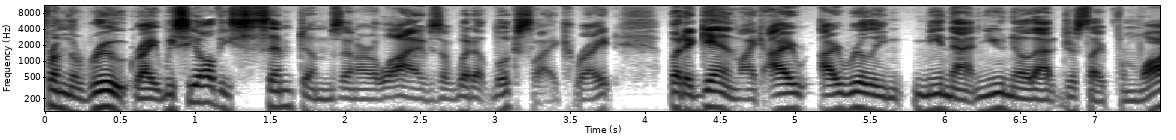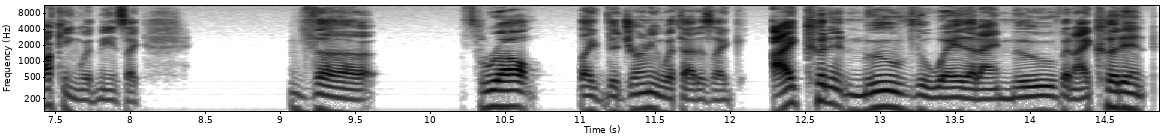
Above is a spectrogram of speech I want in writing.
from the root, right? We see all these symptoms in our lives of what it looks like, right? But again, like I, I really mean that, and you know that just like from walking with me, it's like the throughout like the journey with that is like I couldn't move the way that I move, and I couldn't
